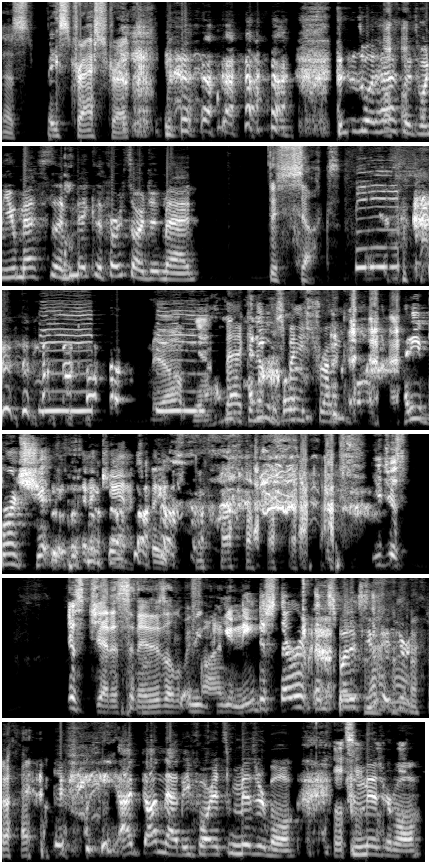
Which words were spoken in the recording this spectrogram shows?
uh, space trash truck. this is what happens when you mess and make the first sergeant mad. This sucks. Yeah. Yeah. Backing up the space truck. How do you burn shit in a can of space? You just just jettison it. It'll be mean, fine. you need to stir it in space. But if you, if you're, if I've done that before, it's miserable. It's miserable.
